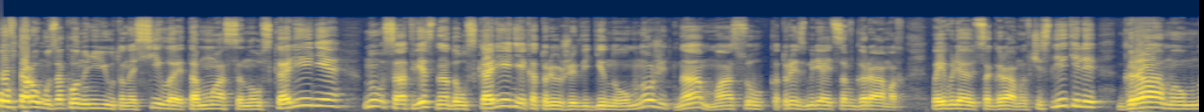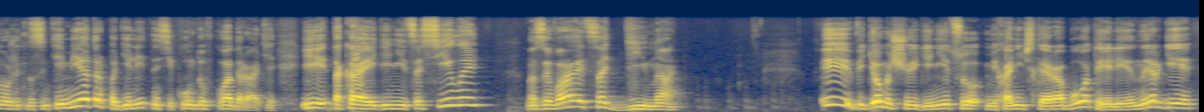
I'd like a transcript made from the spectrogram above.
По второму закону Ньютона сила это масса на ускорение. Ну, соответственно, надо ускорение, которое уже введено, умножить на массу, которая измеряется в граммах. Появляются граммы в числителе. Граммы умножить на сантиметр, поделить на секунду в квадрате. И такая единица силы называется дина. И введем еще единицу механической работы или энергии.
